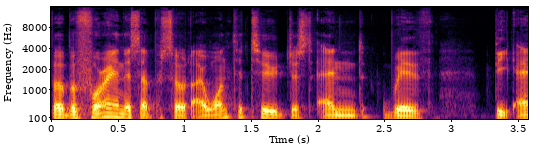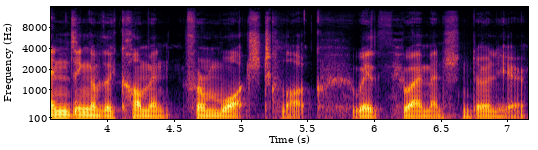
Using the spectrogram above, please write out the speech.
But before I end this episode, I wanted to just end with the ending of the comment from Watched Clock with who I mentioned earlier.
